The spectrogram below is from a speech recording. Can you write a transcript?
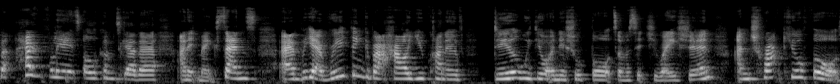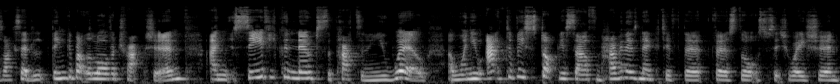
but hopefully it's all come together and it makes sense. Um, but yeah, really think about how you kind of deal with your initial thoughts of a situation and track your thoughts. Like I said, think about the law of attraction and see if you can notice a pattern, and you will. And when you actively stop yourself from having those negative th- first thoughts of situation,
